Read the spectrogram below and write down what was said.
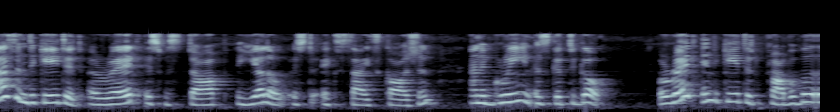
As indicated, a red is for stop, a yellow is to exercise caution, and a green is good to go. A red indicated probable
